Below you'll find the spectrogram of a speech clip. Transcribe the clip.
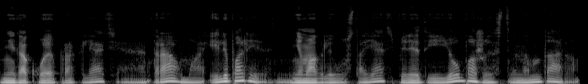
Никакое проклятие, травма или болезнь не могли устоять перед ее божественным даром.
